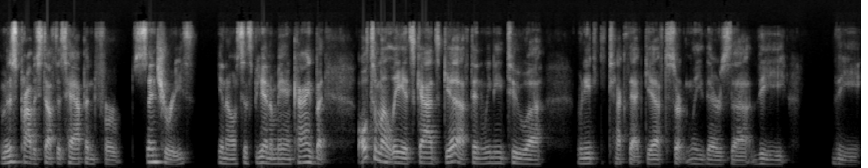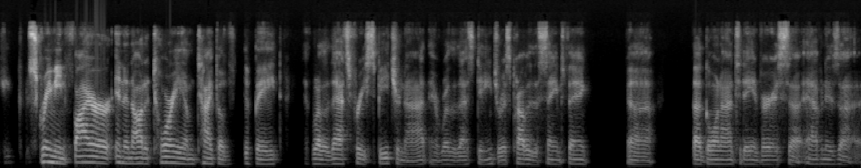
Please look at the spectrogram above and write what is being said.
I mean, this is probably stuff that's happened for centuries. You know, since the beginning of mankind. But ultimately, it's God's gift, and we need to uh, we need to protect that gift. Certainly, there's uh, the the screaming fire in an auditorium type of debate, whether that's free speech or not, or whether that's dangerous, probably the same thing uh, uh, going on today in various uh, avenues uh,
